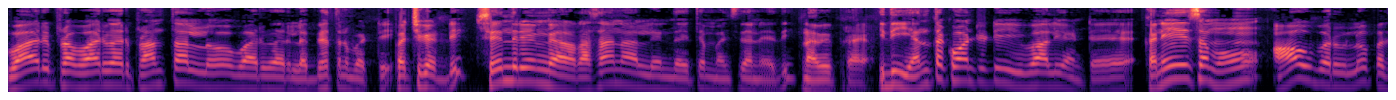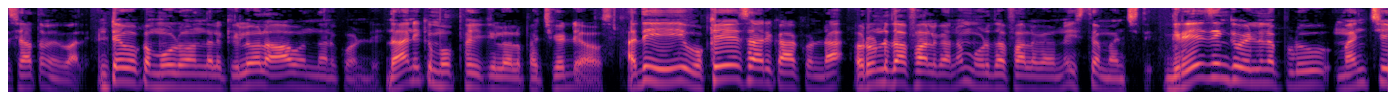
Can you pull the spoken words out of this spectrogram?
వారి ప్ర- వారి వారి ప్రాంతాల్లో వారి వారి లభ్యతను బట్టి పచ్చిగడ్డి సేంద్రియంగా రసాయనాలు లేనిదైతే మంచిదనేది నా అభిప్రాయం. ఇది ఎంత క్వాంటిటీ ఇవ్వాలి అంటే కనీసము ఆవు బరువులో పది శాతం ఇవ్వాలి. అంటే ఒక మూడు వందల కిలోల ఆవు ఉందనుకోండి దానికి ముప్పై కిలోల పచ్చిగడ్డి అవసరం. అది ఒకేసారి కాకుండా రెండు దఫాలుగాను మూడు దఫాలుగాను ఇస్తే మంచిది. గ్రేజింగ్కి వెళ్ళినప్పుడు మంచి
